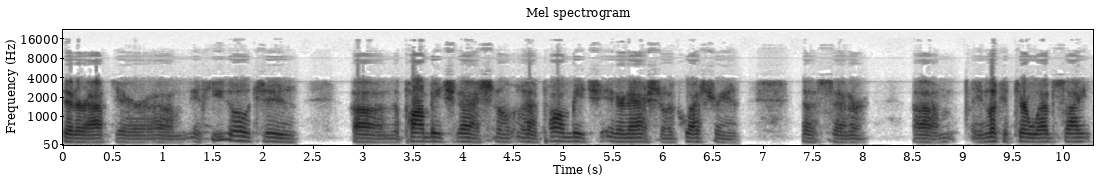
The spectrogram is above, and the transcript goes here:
that are out there. Um, if you go to uh, the Palm Beach National, uh, Palm Beach International Equestrian uh, Center, um, and look at their website.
